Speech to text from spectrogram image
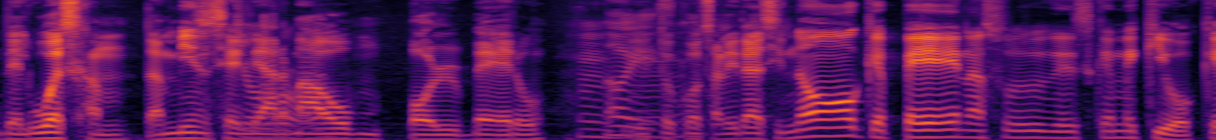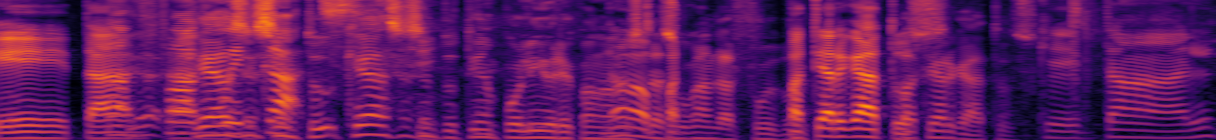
del West Ham también se le ha armado un polvero. Ay, Y tocó salir a decir, no, qué pena, es que me equivoqué, tal. ¿Qué, tal". qué haces en tu, qué haces en tu tiempo libre cuando no, No, estás jugando al fútbol? patear gatos. Patear gatos. ¿Qué tal?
